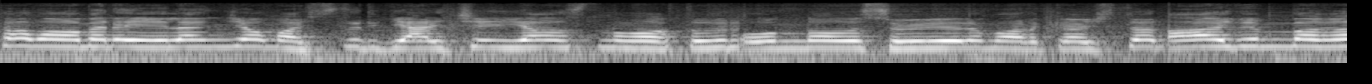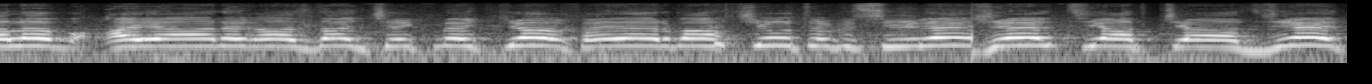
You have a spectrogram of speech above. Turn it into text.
tamamen eğlence amaçlıdır. Gerçeği yansıtmamaktadır. Onu da söyleyelim arkadaşlar. Haydi bakalım ayağını gazdan çekmek yok. Fenerbahçe otobüsüyle jet yapacağız. Jet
